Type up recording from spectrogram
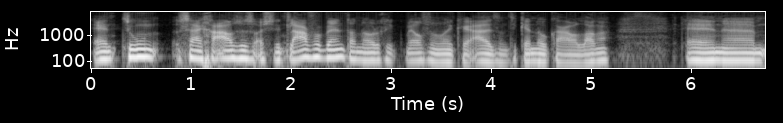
En toen zei Chaos dus, als je er klaar voor bent, dan nodig ik Melvin wel een keer uit, want die kenden elkaar al langer. En ehm,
